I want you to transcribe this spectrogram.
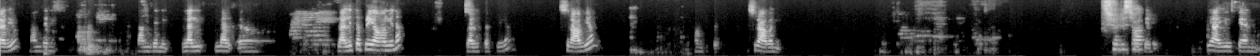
are you? Nandini. Nandini. Lal, Lal, uh, Lalita Priya only, na? Lalita Priya. Shravya. Okay. Shravani. Should we start? Okay. Yeah, you can.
